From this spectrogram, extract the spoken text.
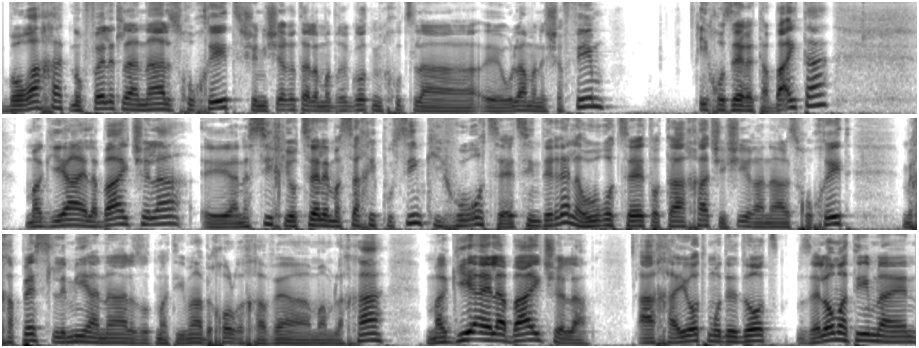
בורחת, נופלת לה נעל זכוכית, שנשארת על המדרגות מחוץ לאולם הנשפים. היא חוזרת הביתה, מגיעה אל הבית שלה, אה, הנסיך יוצא למסע חיפושים כי הוא רוצה את סינדרלה, הוא רוצה את אותה אחת שהשאירה נעל זכוכית, מחפש למי הנעל הזאת מתאימה בכל רחבי הממלכה, מגיע אל הבית שלה, האחיות מודדות, זה לא מתאים להן, אה,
